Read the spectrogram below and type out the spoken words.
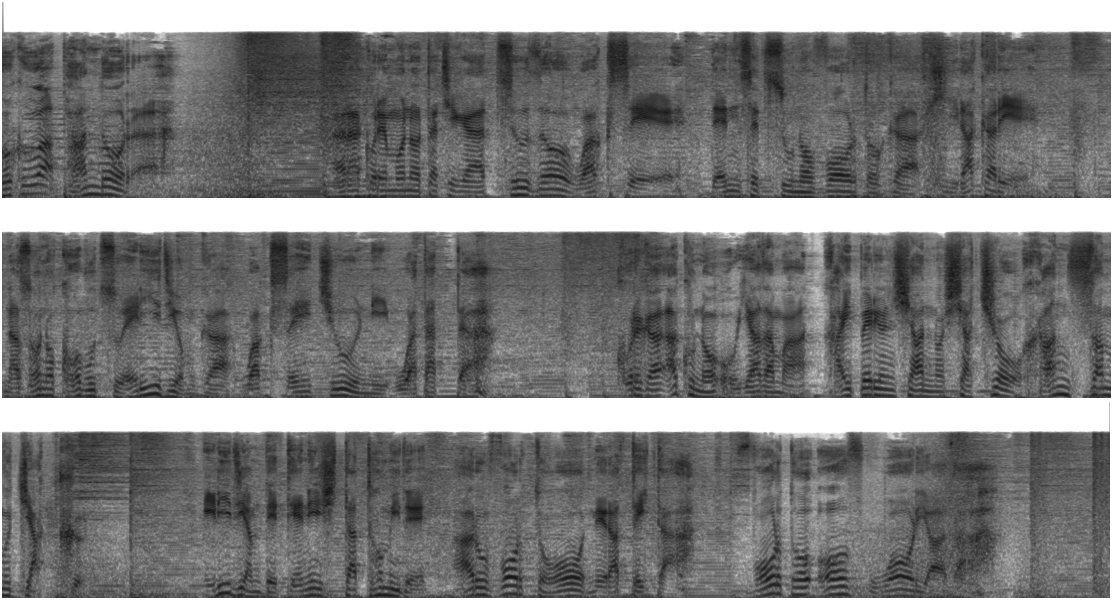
ここはパンドーラ。あらこれ者たちが通造惑星。伝説のヴォルトが開かれ。謎の鉱物エリディオムが惑星中に渡った。これが悪の親玉ハイペリオン社の社長ハンサム・ジャック。イリディアムで手にした富であるフォルトを狙っていた。フォルト・オブ・ウォリアーだ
